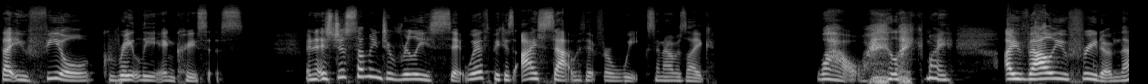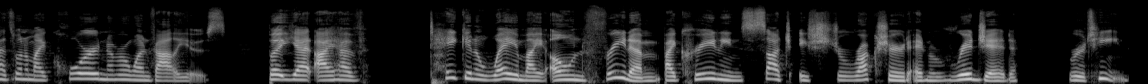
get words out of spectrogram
that you feel greatly increases. And it's just something to really sit with because I sat with it for weeks and I was like, wow, like my, I value freedom. That's one of my core number one values. But yet I have taken away my own freedom by creating such a structured and rigid routine.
